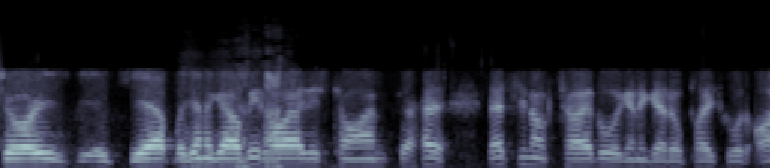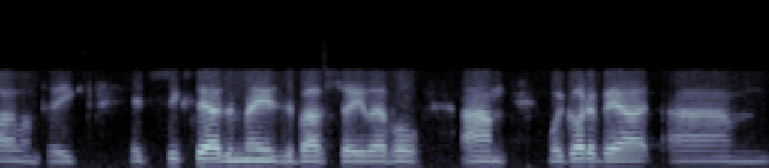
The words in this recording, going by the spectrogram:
Sure is, It's, yep, we're going to go a bit higher this time. So that's in October. We're going to go to a place called Island Peak. It's 6,000 metres above sea level. Um, we've got about um,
